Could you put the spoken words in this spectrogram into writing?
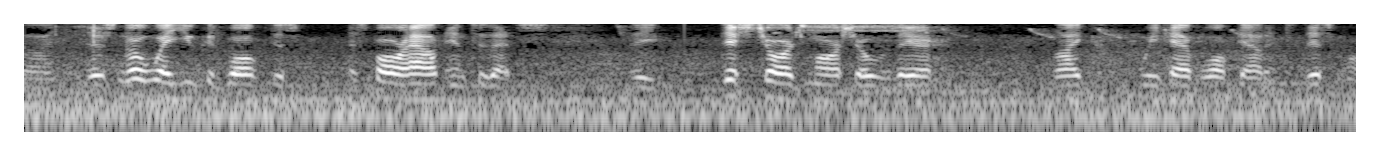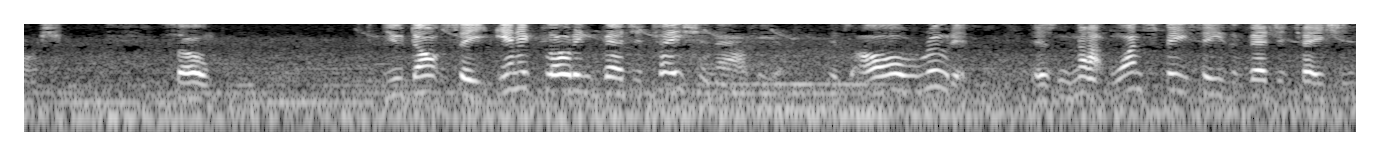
Uh, there's no way you could walk this as far out into that the discharge marsh over there like we have walked out into this marsh. So you don't see any floating vegetation out here. It's all rooted. There's not one species of vegetation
